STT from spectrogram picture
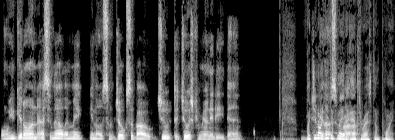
But when you get on SNL and make, you know, some jokes about Jew- the Jewish community, then But you know, you just made an interesting point.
